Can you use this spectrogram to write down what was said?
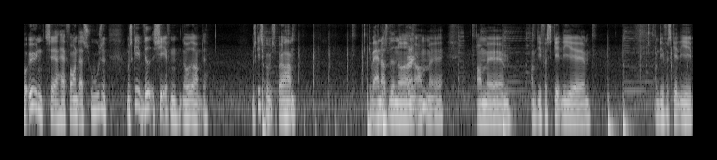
på øen til at have foran deres huse. Måske ved chefen noget om det. Måske skulle vi spørge ham. Det kan være, han også ved noget om... om, øh, om, øh, om de forskellige... Øh, om de forskellige...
